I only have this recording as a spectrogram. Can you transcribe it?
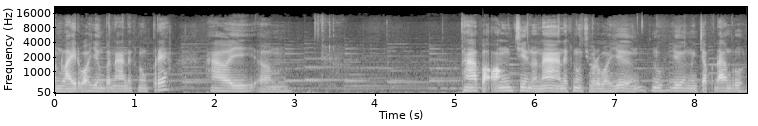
តម្លៃរបស់យើងប៉ុណ្ណានៅក្នុងព្រះហើយអឺ ថាព្រះអង្គជានរណានៅក្នុងជីវិតរបស់យើងនោះយើងនឹងចាប់ផ្ដើមរស់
